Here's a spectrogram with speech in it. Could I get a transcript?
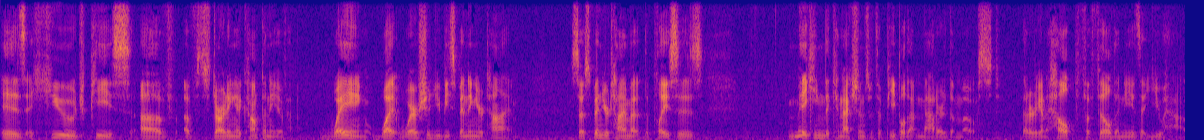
is a huge piece of of starting a company of weighing what where should you be spending your time? So spend your time at the places making the connections with the people that matter the most, that are going to help fulfill the needs that you have.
